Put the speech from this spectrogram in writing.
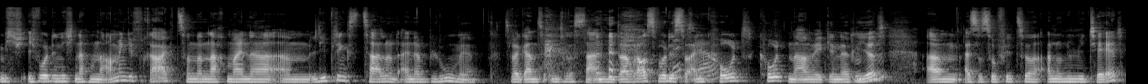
Mich, ich wurde nicht nach dem Namen gefragt, sondern nach meiner ähm, Lieblingszahl und einer Blume. Das war ganz interessant. Daraus wurde so ein Code, Codename generiert. Mhm. Ähm, also so viel zur Anonymität.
